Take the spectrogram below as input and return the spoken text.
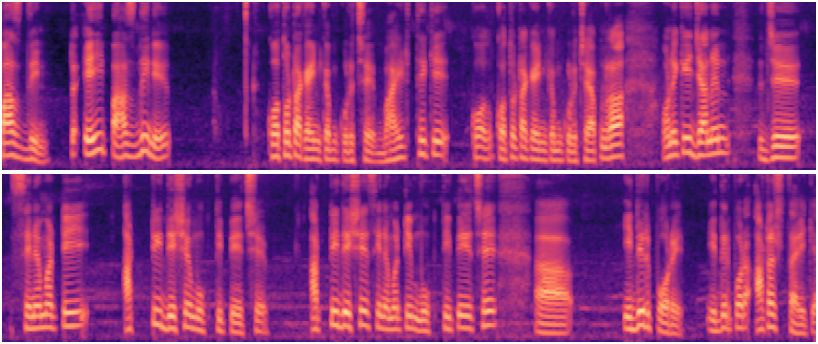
পাঁচ দিন। তো এই পাঁচ দিনে কত টাকা ইনকাম করেছে? বাহির থেকে কত টাকা ইনকাম করেছে? আপনারা অনেকেই জানেন যে সিনেমাটি আটটি দেশে মুক্তি পেয়েছে। আটটি দেশে সিনেমাটি মুক্তি পেয়েছে ঈদের পরে। ঈদের পর আঠাশ তারিখে।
